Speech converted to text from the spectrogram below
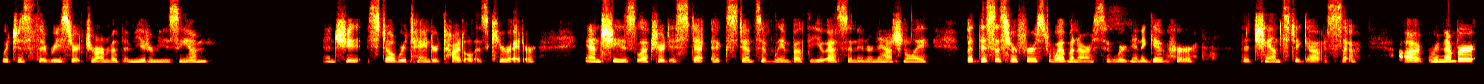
which is the research arm of the Mutter Museum. And she still retained her title as curator. And she's lectured extensively in both the US and internationally. But this is her first webinar, so we're going to give her the chance to go. So uh, remember,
